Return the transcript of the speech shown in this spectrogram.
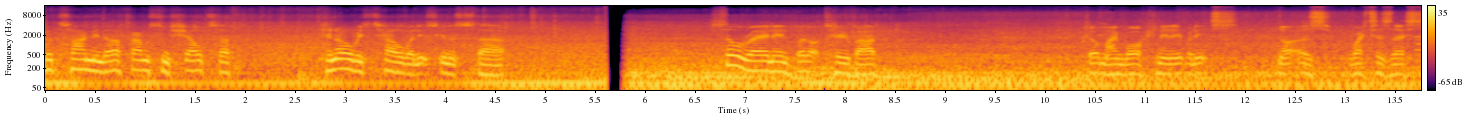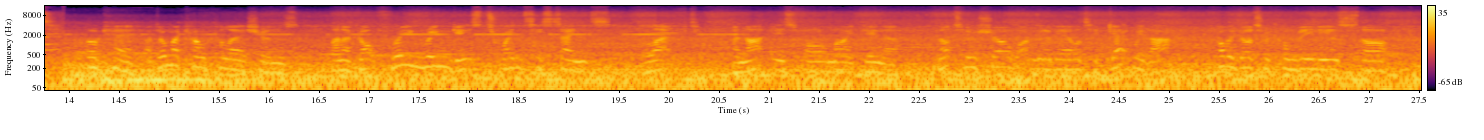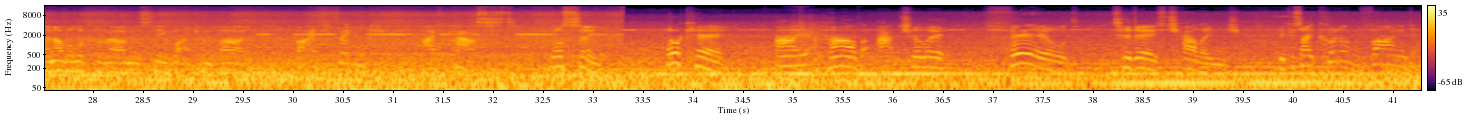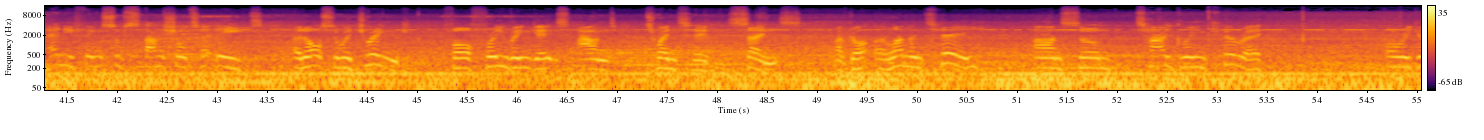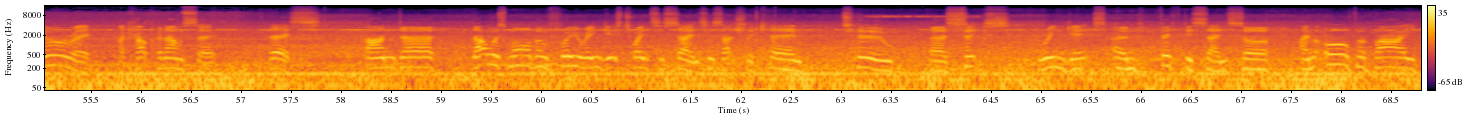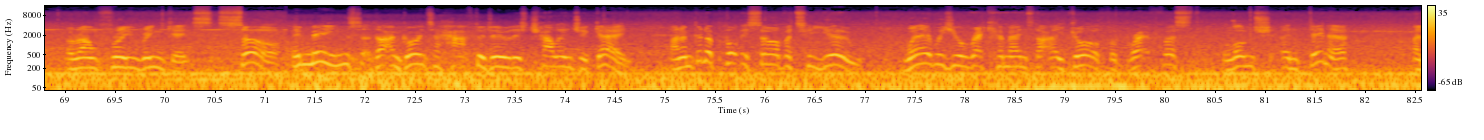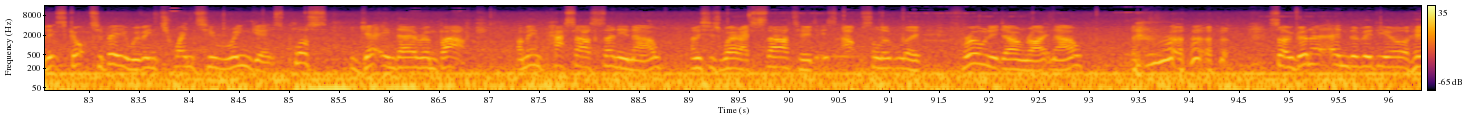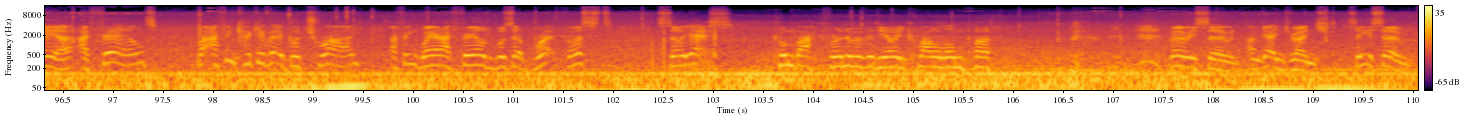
Good timing though, I found some shelter. Can always tell when it's going to start. Still raining, but not too bad. Don't mind walking in it when it's not as wet as this. Okay, I've done my calculations and I've got three ringgits 20 cents left and that is for my dinner. Not too sure what I'm going to be able to get with that. Probably go to a convenience store and have a look around and see what I can buy. But I think I've passed. We'll see. Okay, I have actually failed today's challenge because I couldn't find anything substantial to eat and also a drink for three ringgits and 20 cents. I've got a lemon tea and some Thai green curry origuri I can't pronounce it this and uh, that was more than three ringgits 20 cents this actually came to uh, six ringgits and 50 cents. So I'm over by around three ringgits. So it means that I'm going to have to do this challenge again. And I'm going to put this over to you. Where would you recommend that I go for breakfast lunch and dinner? And it's got to be within 20 ringgits plus getting there and back. I'm in Pasar Seni now and this is where I started. It's absolutely throwing it down right now so I'm gonna end the video here. I failed but I think I give it a good try. I think where I failed was at breakfast. So yes come back for another video in Kuala Lumpur very soon. I'm getting drenched. See you soon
